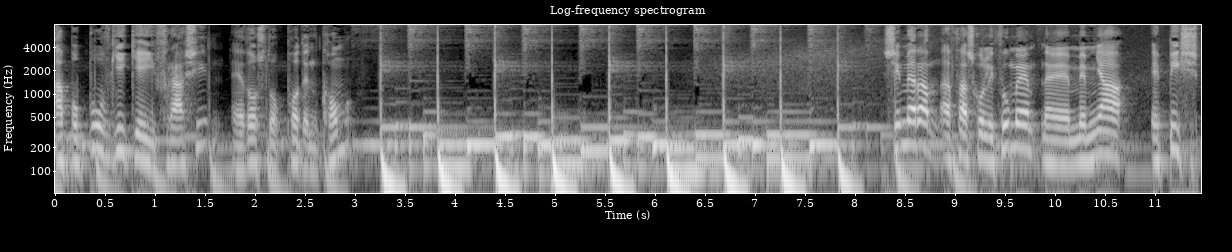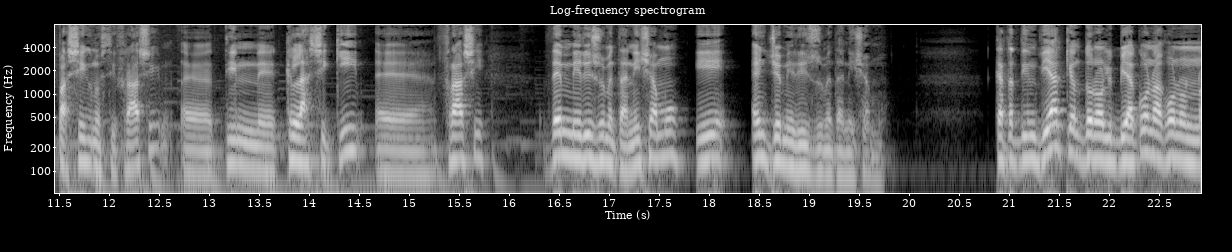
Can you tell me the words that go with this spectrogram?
Από πού βγήκε η φράση εδώ στο Pod.com Σήμερα θα ασχοληθούμε ε, με μια επίσης πασίγνωστη φράση ε, την ε, κλασική φράση «Δεν μυρίζουμε τα νύχια μου» ή «Εν μυρίζουμε τα νύχια μου». Κατά την διάρκεια των Ολυμπιακών Αγώνων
